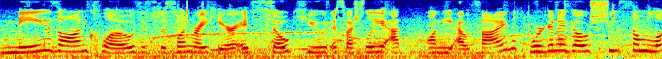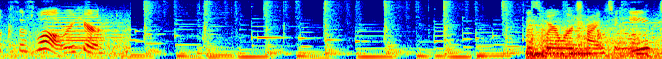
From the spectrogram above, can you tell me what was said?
Maison Close. It's this one right here. It's so cute, especially at on the outside. We're gonna go shoot some looks as well, right here. Where we're trying to eat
